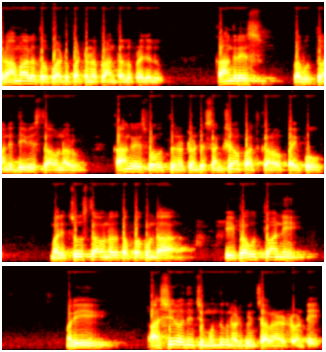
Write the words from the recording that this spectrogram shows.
గ్రామాలతో పాటు పట్టణ ప్రాంతాల్లో ప్రజలు కాంగ్రెస్ ప్రభుత్వాన్ని దీవిస్తూ ఉన్నారు. కాంగ్రెస్ ప్రభుత్వం సంక్షేమ పథకాల వైపు మరి చూస్తూ ఉన్నారు తప్పకుండా. ఈ ప్రభుత్వాన్ని మరి ఆశీర్వదించి ముందుకు నడిపించాలనేటువంటి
